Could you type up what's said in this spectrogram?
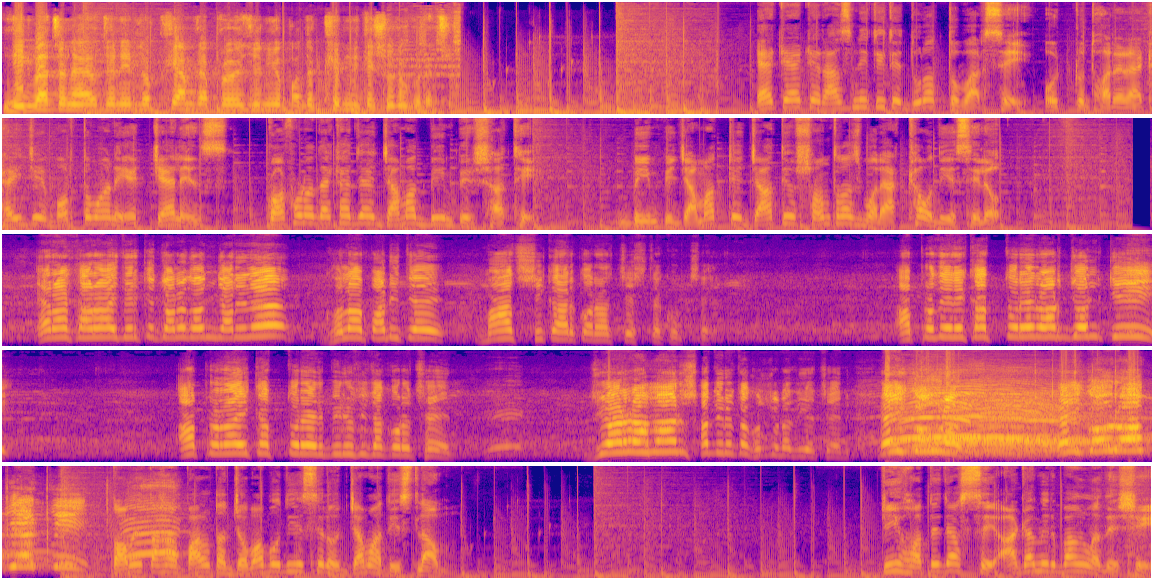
নির্বাচন আয়োজনের লক্ষ্যে আমরা প্রয়োজনীয় পদক্ষেপ নিতে শুরু করেছি। একে একে রাজনীতিতে দূরত্ব বাড়ছে। ঐক্য ধরে রাখাই যে বর্তমানে এর চ্যালেঞ্জ কখনো দেখা যায় জামাত বিএনপির সাথে। বিএনপি জামাতকে জাতীয় সন্ত্রাস বলে আখ্যাও দিয়েছিল। এরা কারা এদেরকে জনগণ জানে না? ঘোলা পানিতে মাছ শিকার করার চেষ্টা করছে। আপনাদের একাত্তরের অর্জন কি? আপনারা একাত্তরের বিরোধিতা করেছেন। তবে পাল্টা জবাবও দিয়েছিল জামাত ইসলাম। কি হতে যাচ্ছে আগামীর বাংলাদেশে?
